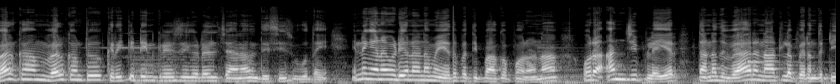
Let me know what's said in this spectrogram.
வெல்கம் வெல்கம் டு கிரிக்கெட்டின் கிரேசி கடல் சேனல் திஸ் இஸ் உதய் இன்றைக்கான வீடியோவில் நம்ம எதை பற்றி பார்க்க போகிறோன்னா ஒரு அஞ்சு பிளேயர் தனது வேறு நாட்டில் பிறந்துட்டு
